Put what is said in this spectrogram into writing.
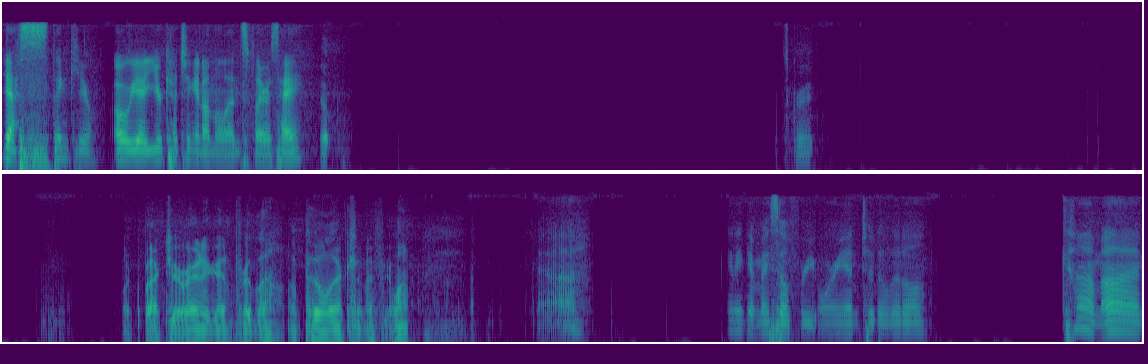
Yes, thank you. Oh, yeah, you're catching it on the lens flares, hey? that's great. Look back to your right again for the uphill action if you want. Yeah. I'm going to get myself reoriented a little. Come on.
